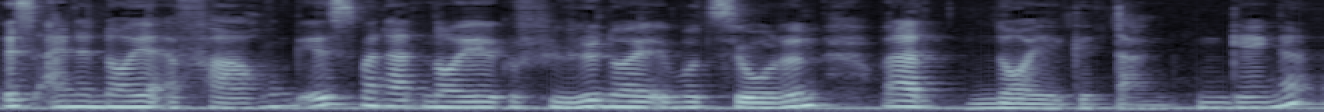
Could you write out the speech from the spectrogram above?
es eine neue Erfahrung ist. Man hat neue Gefühle, neue Emotionen, man hat neue Gedankengänge.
